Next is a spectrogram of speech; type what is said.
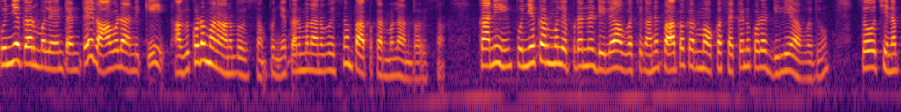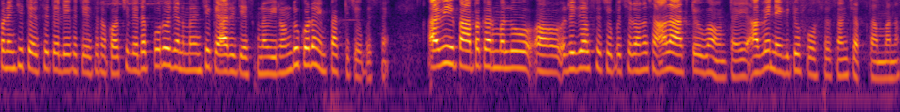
పుణ్యకర్మలు ఏంటంటే రావడానికి అవి కూడా మనం అనుభవిస్తాం. పుణ్యకర్మలు అనుభవిస్తాం పాపకర్మలు అనుభవిస్తాం. కానీ పుణ్యకర్మలు ఎప్పుడైనా డిలే అవ్వచ్చు కానీ పాపకర్మ ఒక సెకండ్ కూడా డిలే అవ్వదు. సో చిన్నప్పటి నుంచి తెలిసి తెలియక చేసిన కావచ్చు లేదా పూర్వజన్మ నుంచి క్యారీ చేసుకున్నవి ఈ రెండు కూడా ఇంపాక్ట్ చూపిస్తాయి. అవి పాపకర్మలు రిజల్ట్స్ చూపించడంలో చాలా యాక్టివ్గా ఉంటాయి. అవే నెగిటివ్ ఫోర్సెస్ అని చెప్తాం మనం.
